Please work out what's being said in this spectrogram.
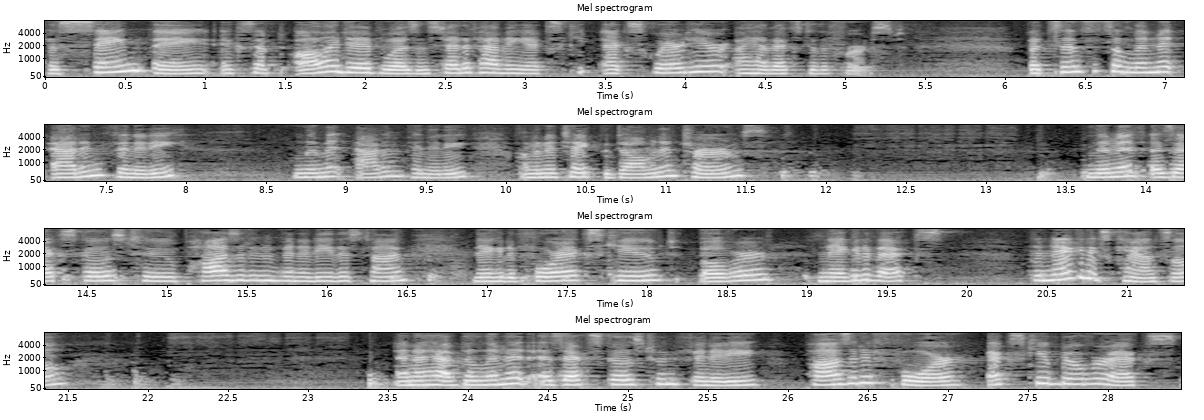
the same thing, except all I did was instead of having x, x squared here, I have x to the first. But since it's a limit at infinity, limit at infinity, I'm going to take the dominant terms, limit as x goes to positive infinity this time, negative 4x cubed over negative x. The negatives cancel, and I have the limit as x goes to infinity, positive 4, x cubed over x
